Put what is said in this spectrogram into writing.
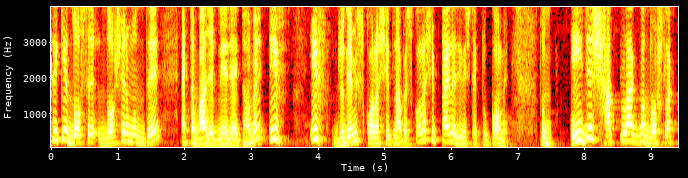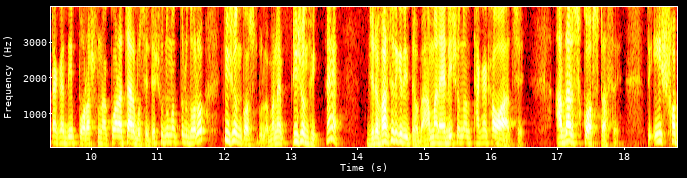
থেকে দশের দশের মধ্যে একটা বাজেট নিয়ে যাইতে হবে। ইফ ইফ যদি আমি স্কলারশিপ না পাই স্কলারশিপ পাইলে জিনিসটা একটু কমে। তো এই যে সাত লাখ বা দশ লাখ টাকা দিয়ে পড়াশোনা করা চার বছর, এটা শুধুমাত্র ধরো টিউশন কস্টগুলো মানে টিউশন ফি হ্যাঁ? যেটা ভার্সিটিকে দিতে হবে, আমার অ্যাডিশনাল থাকা খাওয়া আছে। আদার্স কস্ট আছে। তো এই সব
